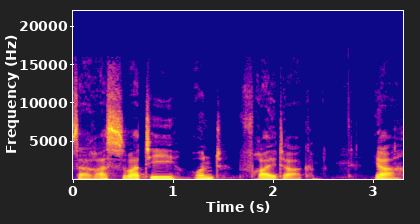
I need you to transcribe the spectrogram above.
Saraswati und Freitag. Ja,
